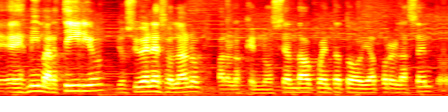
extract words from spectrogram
es mi martirio. Yo soy venezolano, para los que no se han dado cuenta todavía por el acento.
